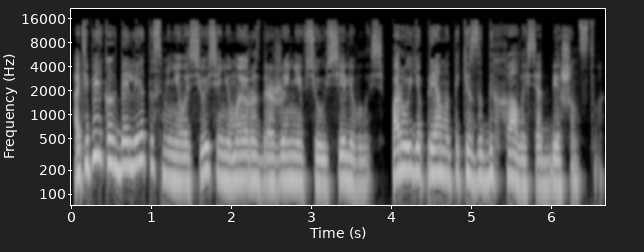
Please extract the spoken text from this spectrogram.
А теперь, когда лето сменилось осенью, мое раздражение все усиливалось. Порой я прямо-таки задыхалась от бешенства.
